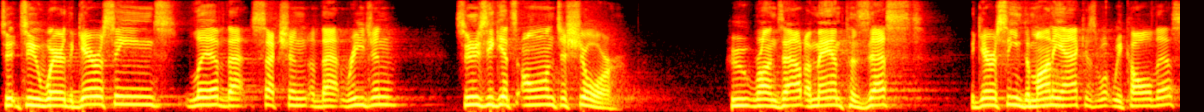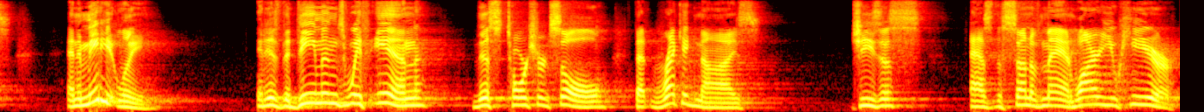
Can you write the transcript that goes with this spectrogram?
to, to where the Gerasenes live, that section of that region. As soon as he gets on to shore, who runs out? A man possessed. The Gerasene demoniac is what we call this. And immediately, it is the demons within this tortured soul that recognize Jesus as the Son of Man. Why are you here?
